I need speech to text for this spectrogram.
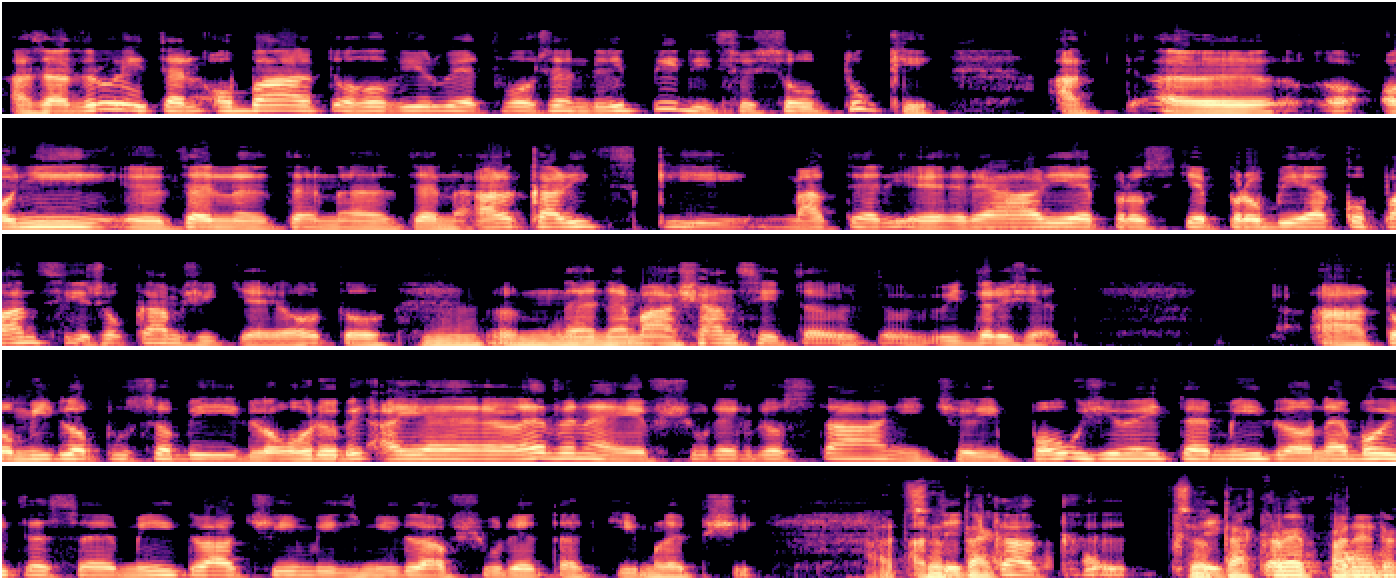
A za druhý, ten obal toho víru je tvořen lipidy, což jsou tuky. A uh, oni, ten, ten, ten alkalický materiál je prostě probí jako pancíř okamžitě, jo? to hmm. ne, nemá šanci to, to vydržet a to mídlo působí dlouhodobě a je levné, je všude k dostání, čili používejte mídlo, nebojte se mídla, čím víc mídla všude, tak tím lepší. A co, a teďka, tak, co teďka takové, pane, do,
